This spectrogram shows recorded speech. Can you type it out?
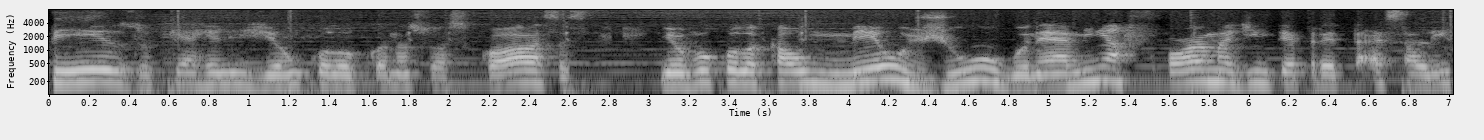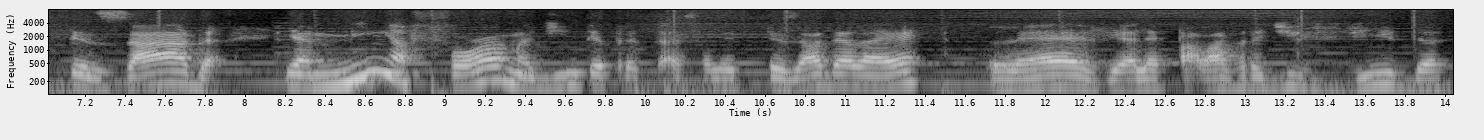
peso que a religião colocou nas suas costas e eu vou colocar o meu jugo, né, a minha forma de interpretar essa lei pesada, e a minha forma de interpretar essa lei pesada, ela é leve, ela é palavra de vida,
